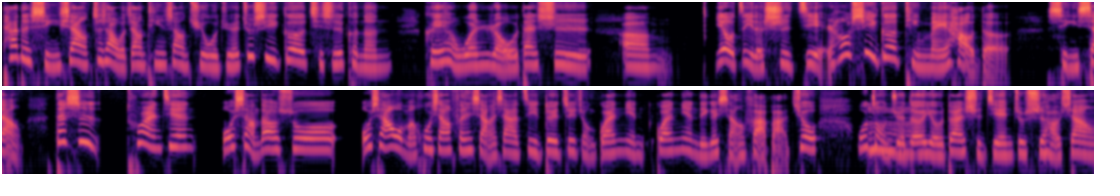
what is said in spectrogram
他的形象，至少我这样听上去，我觉得就是一个其实可能。可以很温柔，但是嗯，也有自己的世界，然后是一个挺美好的形象。但是突然间，我想到说，我想要我们互相分享一下自己对这种观念观念的一个想法吧。就我总觉得有一段时间，就是好像、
